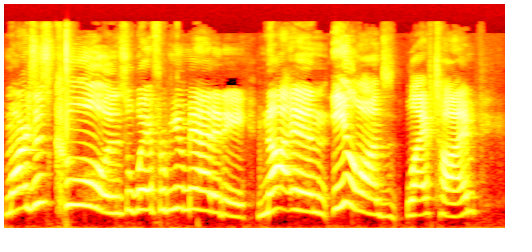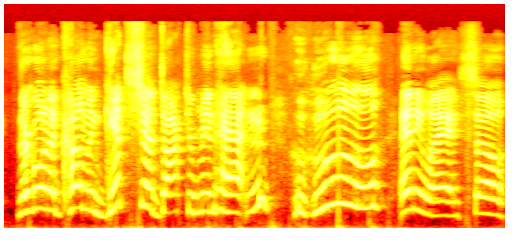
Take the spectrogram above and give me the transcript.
Mars is cool and it's away from humanity. Not in Elon's lifetime. They're gonna come and get you, Dr. Manhattan. Hoo hoo. Anyway, so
